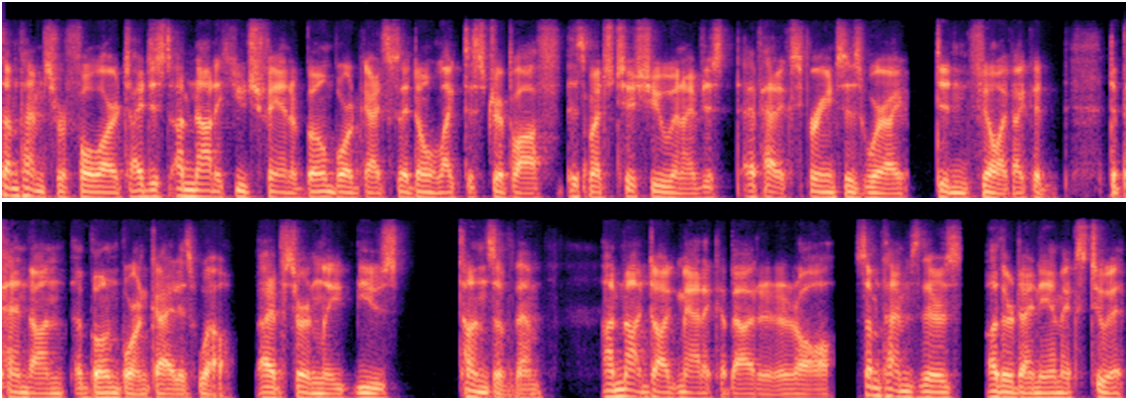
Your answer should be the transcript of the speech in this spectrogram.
sometimes for full arch. I just, I'm not a huge fan of bone borne guides because I don't like to strip off as much tissue. And I've just, I've had experiences where I didn't feel like I could depend on a bone borne guide as well. I've certainly used tons of them. I'm not dogmatic about it at all. Sometimes there's other dynamics to it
